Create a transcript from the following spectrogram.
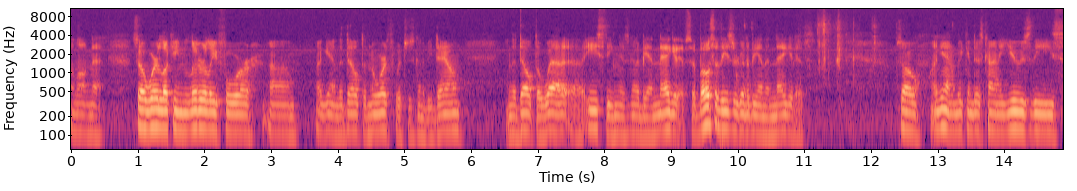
along that. So we're looking literally for um, again the delta north which is going to be down and the delta west, uh, easting is going to be a negative. So both of these are going to be in the negatives. So again, we can just kind of use these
